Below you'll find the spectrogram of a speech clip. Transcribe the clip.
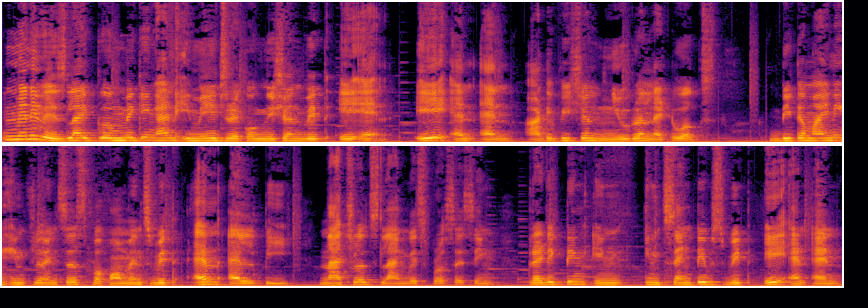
In many ways, like uh, making an image recognition with AN, ANN, artificial neural networks, determining influencers' performance with NLP, natural language processing, predicting in incentives with ANN,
